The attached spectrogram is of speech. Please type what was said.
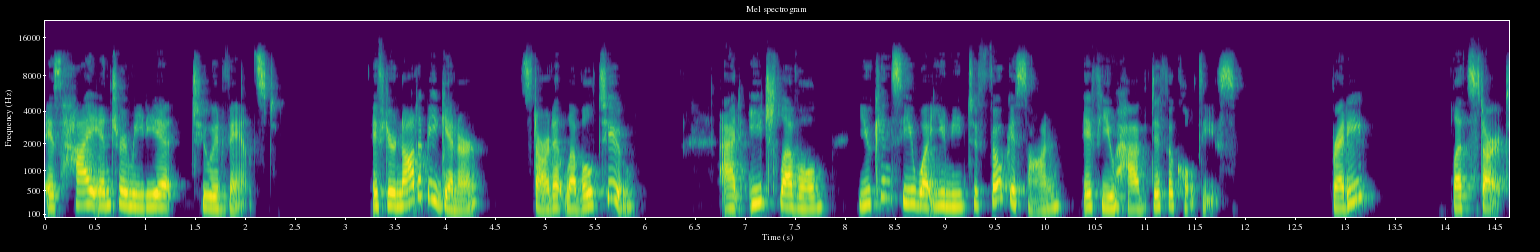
is high intermediate to advanced. If you're not a beginner, start at level 2. At each level, you can see what you need to focus on if you have difficulties. Ready? Let's start.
